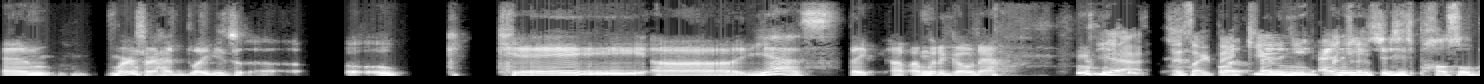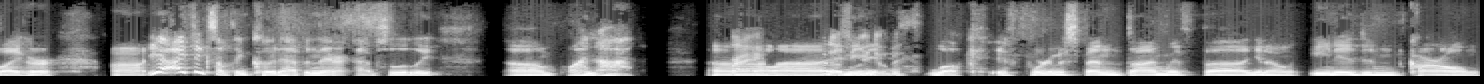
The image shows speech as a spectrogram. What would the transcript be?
And mercer had like uh, okay, uh, yes, they, uh, I'm going to go now. yeah, it's like thank but, you. And he and he's, he's puzzled by her. Uh, yeah, I think something could happen there. Absolutely. Um, why not? Uh, right. I mean, look, if we're going to spend time with, uh, you know, Enid and Carl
